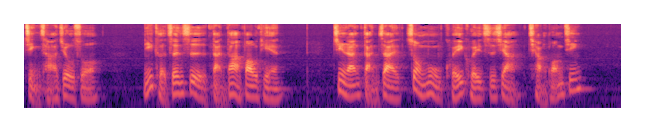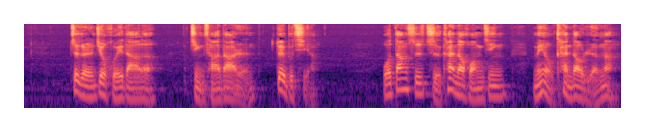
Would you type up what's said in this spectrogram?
警察就说。你可真是胆大包天，竟然敢在众目睽睽之下抢黄金！这个人就回答了：“警察大人，对不起啊，我当时只看到黄金，没有看到人啊。”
